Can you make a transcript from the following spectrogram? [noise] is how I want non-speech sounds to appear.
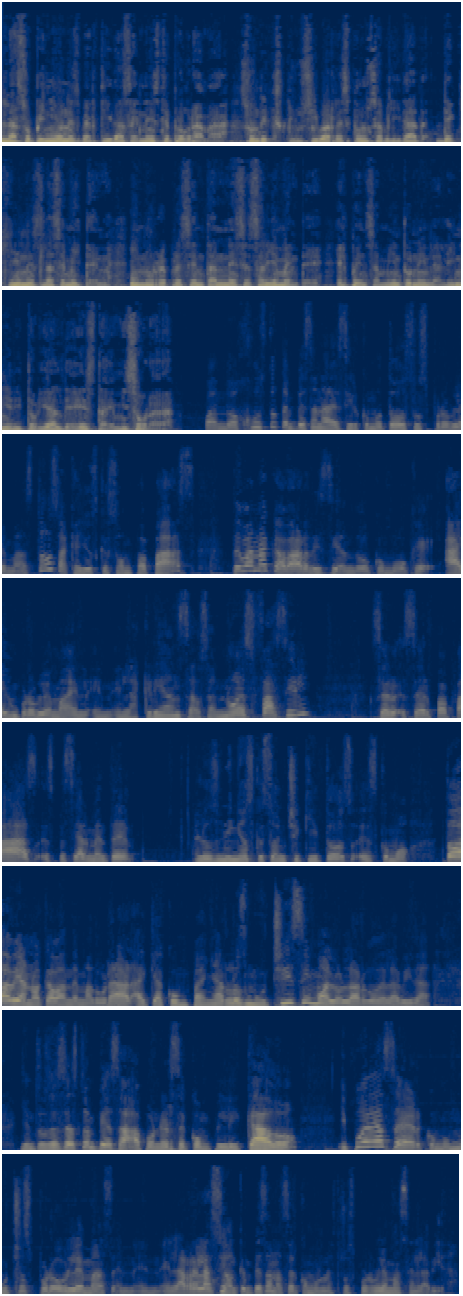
Las opiniones vertidas en este programa son de exclusiva responsabilidad de quienes las emiten y no representan necesariamente el pensamiento ni la línea editorial de esta emisora. Cuando justo te empiezan a decir como todos sus problemas, todos aquellos que son papás, te van a acabar diciendo como que hay un problema en, la crianza. O sea, no es fácil ser, ser papás, especialmente los niños que son chiquitos, es como todavía no acaban de madurar, hay que acompañarlos muchísimo a lo largo de la vida. Y entonces esto empieza a ponerse complicado y puede hacer como muchos problemas en, la relación que empiezan a ser como nuestros problemas en la vida.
